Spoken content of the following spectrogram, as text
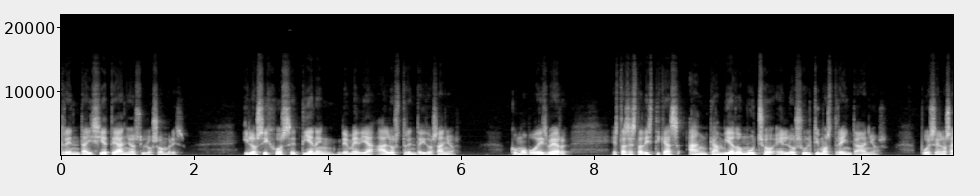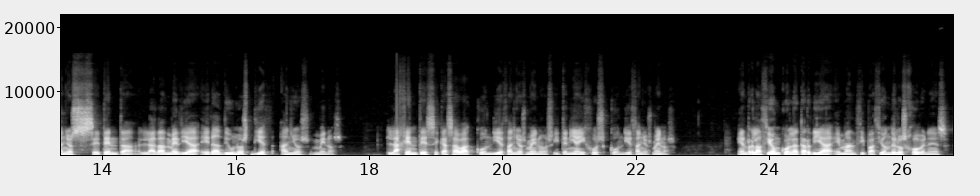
37 años los hombres. Y los hijos se tienen de media a los 32 años. Como podéis ver, estas estadísticas han cambiado mucho en los últimos 30 años, pues en los años 70 la edad media era de unos 10 años menos. La gente se casaba con 10 años menos y tenía hijos con 10 años menos. En relación con la tardía emancipación de los jóvenes,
